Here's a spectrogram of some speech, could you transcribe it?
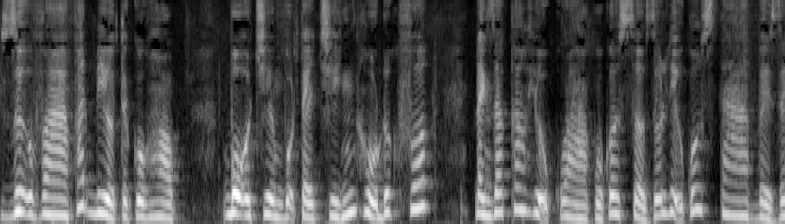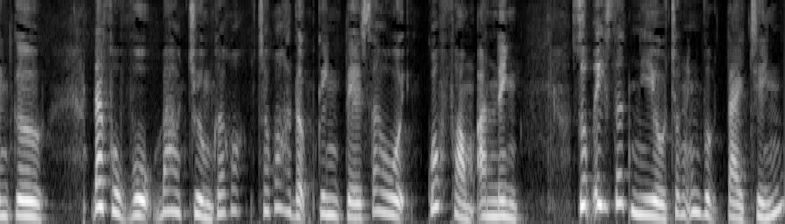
Dự và phát biểu tại cuộc họp, Bộ trưởng Bộ Tài chính Hồ Đức Phước đánh giá cao hiệu quả của cơ sở dữ liệu quốc gia về dân cư đã phục vụ bao trùm các cho các hoạt động kinh tế xã hội, quốc phòng an ninh, giúp ích rất nhiều trong lĩnh vực tài chính,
